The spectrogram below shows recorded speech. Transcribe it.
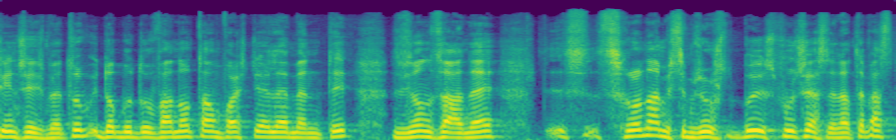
5-6 metrów i dobudowano tam właśnie elementy związane z schronami, z tym, że już były współczesne. Natomiast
